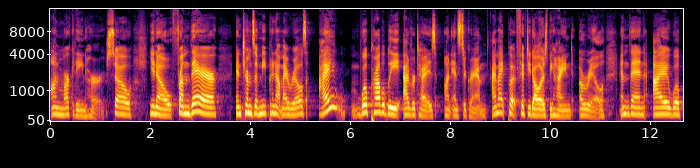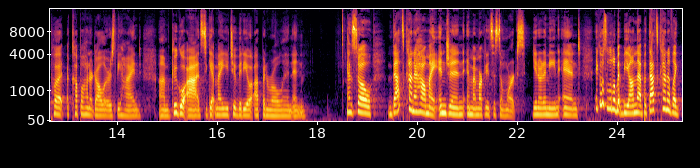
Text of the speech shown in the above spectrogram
on marketing her. So, you know, from there, in terms of me putting out my reels, I will probably advertise on Instagram. I might put $50 behind a reel, and then I will put a couple hundred dollars behind um, Google ads to get my YouTube video up and rolling. And and so that's kind of how my engine and my marketing system works. You know what I mean? And it goes a little bit beyond that, but that's kind of like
